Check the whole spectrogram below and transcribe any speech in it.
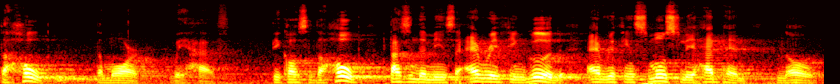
the hope, the more we have. Because the hope doesn't mean everything good, everything smoothly happen. No.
